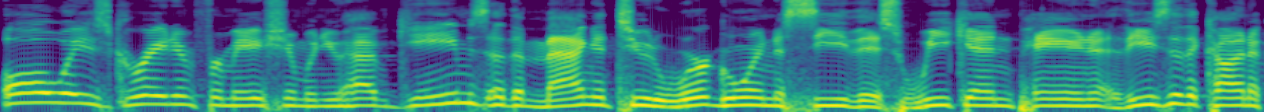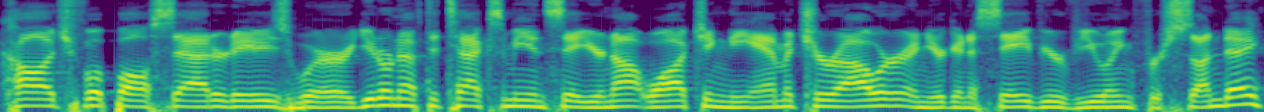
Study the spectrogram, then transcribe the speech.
always great information when you have games of the magnitude we're going to see this weekend, Payne. These are the kind of college football Saturdays where you don't have to text me and say you're not watching the amateur hour and you're going to save your viewing for Sunday.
